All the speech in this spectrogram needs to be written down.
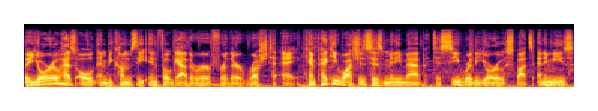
The Yoru has ult and becomes the info gatherer for their rush to A. Kanpeki watches his minimap to see where the Yoru spots enemies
